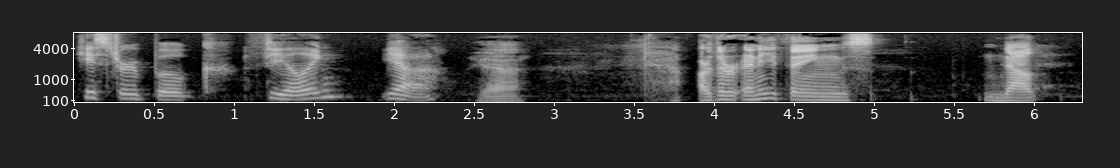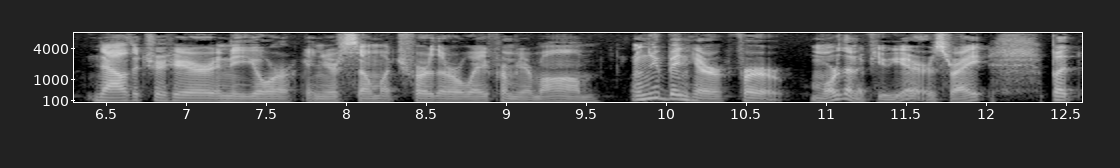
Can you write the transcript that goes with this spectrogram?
history book feeling yeah Yeah. Are there any things now now that you're here in New York and you're so much further away from your mom, and you've been here for more than a few years, right? But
